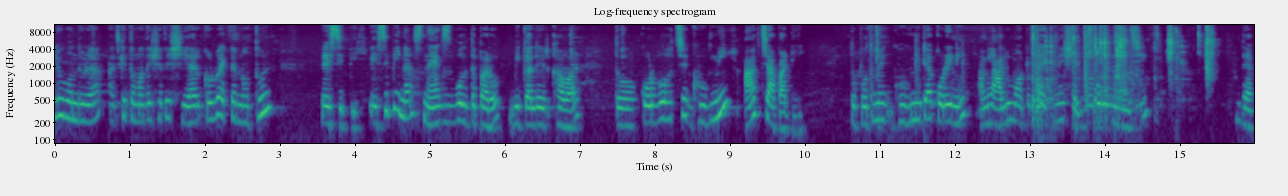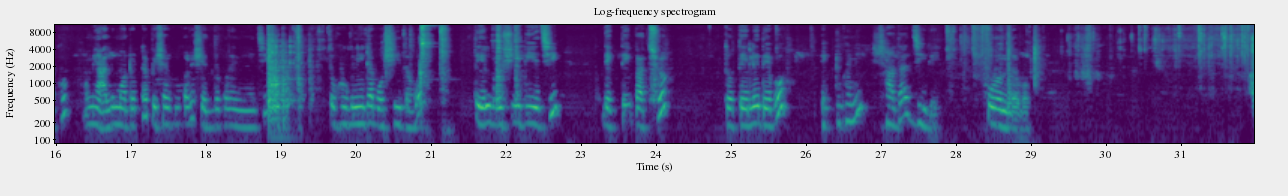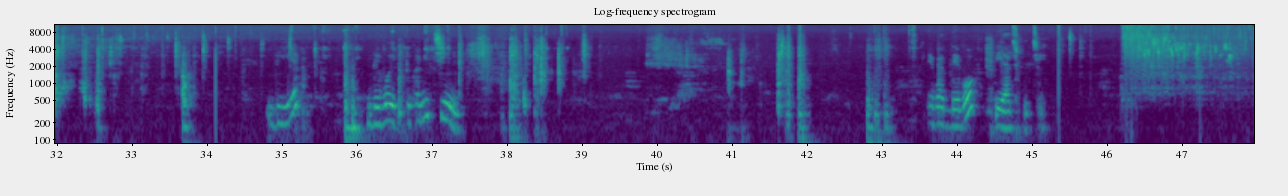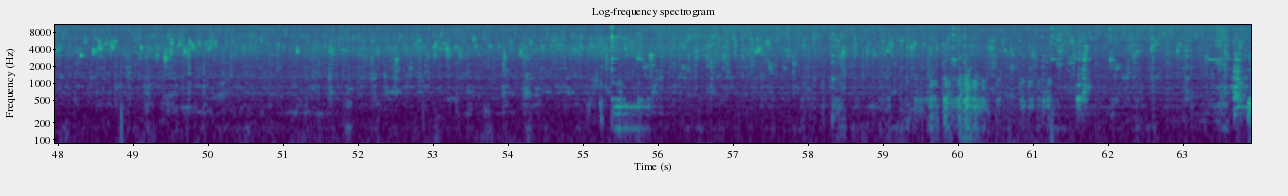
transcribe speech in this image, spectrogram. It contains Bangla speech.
হ্যালো বন্ধুরা, আজকে তোমাদের সাথে শেয়ার করব একটা নতুন রেসিপি রেসিপি না স্ন্যাক্স বলতে পারো, বিকালের খাওয়ার। তো করব হচ্ছে ঘুগনি আর চাপাটি। তো প্রথমে ঘুগনিটা করে নিই। আমি আলু মটরটা এখানে সেদ্ধ করে নিয়েছি। দেখো, আমি আলু মটরটা প্রেশার কুকারে সেদ্ধ করে নিয়েছি। তো ঘুগনিটা বসিয়ে দেবো। তেল বসিয়ে দিয়েছি, দেখতেই পাচ্ছ। তো তেলে দেব একটুখানি সাদা জিরে, ফোড়ন দেবো। দিয়ে দেব একটুখানি চিনি। এবার দেব পেঁয়াজ কুচি।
